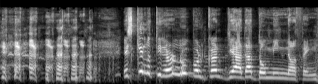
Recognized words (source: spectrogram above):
es que lo tiraron un volcán. Ya, that don't mean nothing.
